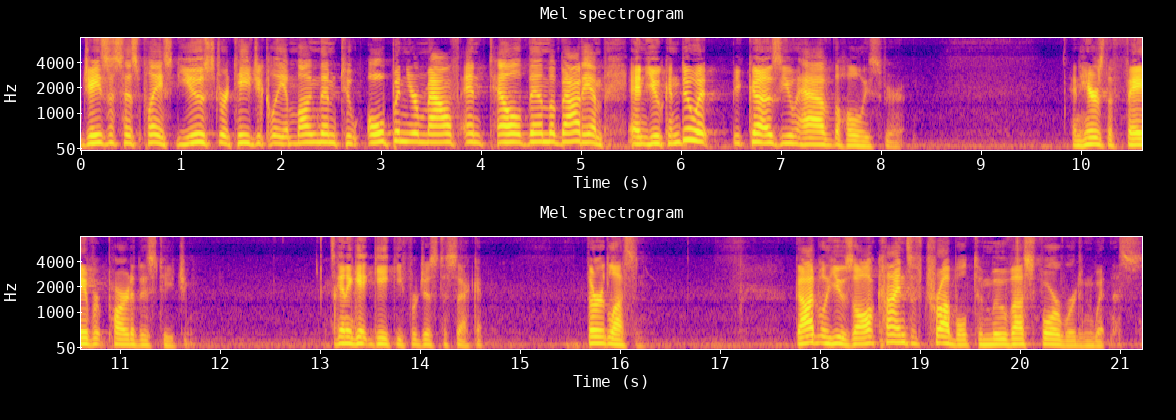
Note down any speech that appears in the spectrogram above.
Jesus has placed you strategically among them to open your mouth and tell them about him, and you can do it because you have the Holy Spirit. And here's the favorite part of this teaching. It's going to get geeky for just a second. Third lesson. God will use all kinds of trouble to move us forward in witness.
